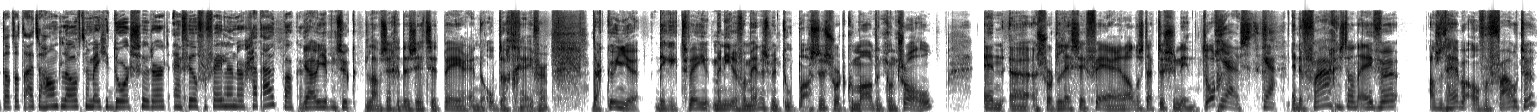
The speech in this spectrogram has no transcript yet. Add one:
dat dat uit de hand loopt, een beetje doorsuddert en veel vervelender gaat uitpakken. Ja, je hebt natuurlijk, laten we zeggen, de ZZP'er en de opdrachtgever. Daar kun je, denk ik, twee manieren van management toepassen. Een soort command and control. En eh, een soort laissez-faire en alles daartussenin, toch? Juist, ja. En de vraag is dan even, als we het hebben over fouten...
